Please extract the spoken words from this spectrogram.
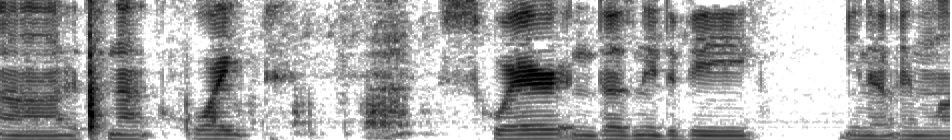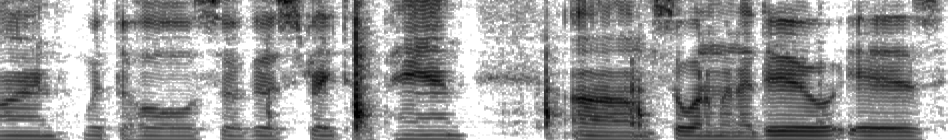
Uh, it's not quite square and does need to be, you know, in line with the holes so it goes straight to the pan. Um, so what I'm gonna do is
